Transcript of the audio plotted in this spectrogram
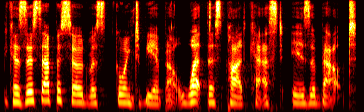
because this episode was going to be about what this podcast is about.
